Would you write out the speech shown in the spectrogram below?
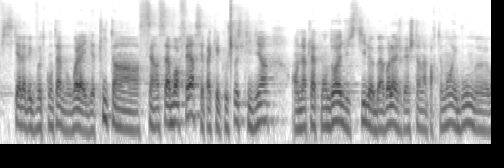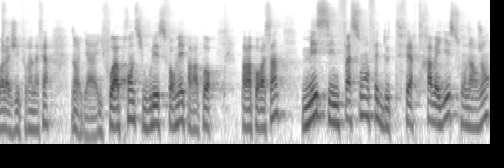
fiscale avec votre comptable. Donc voilà, il y a tout un, c'est un savoir-faire. C'est pas quelque chose qui vient en un claquement de doigts du style, bah voilà, je vais acheter un appartement et boum, euh, voilà, j'ai plus rien à faire. Non, il, y a, il faut apprendre si vous voulez se former par rapport, par rapport à ça. Mais c'est une façon en fait de faire travailler son argent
